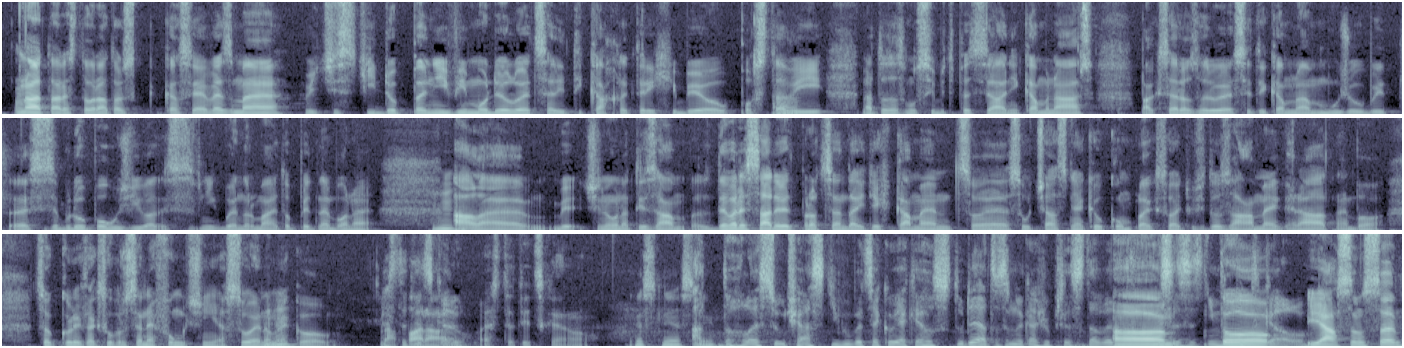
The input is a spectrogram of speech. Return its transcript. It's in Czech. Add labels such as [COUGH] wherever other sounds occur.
No a ta restaurátorka si je vezme, vyčistí, doplní, vymodeluje celý ty kachle, které chybějí, postaví. Na to zase musí být speciální kamnář. Pak se rozhoduje, jestli ty kamna můžou být, jestli se budou používat, jestli se v nich bude normálně topit nebo ne. Hmm. Ale většinou na ty zám, 99% tady těch kamen, co je součást nějakého komplexu, ať už je to zámek, hrad nebo cokoliv, tak jsou prostě nefunkční a jsou jenom hmm. jako na Estetické. parádu, estetické. No. Jasně, A jasně. tohle je součástí vůbec jako jakého studia? To si dokážu představit, Um, jestli se s tím to, potkal. Já jsem se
